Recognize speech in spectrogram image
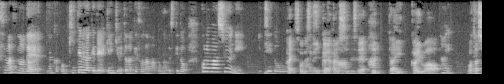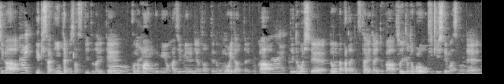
しますので、はいなんかこう、聞いてるだけで元気をいただけそうだなと思うんですけど、これは週に一度、はい、そうですね。1か？回配信ですね。はいで、第1回は、はい。私が、はい。ゆきさんにインタビューさせていただいて、この番組を始めるにあたっての思いだったりとか、はい。で、どうして、どんな方に伝えたいとか、そういったところをお聞きしてますので、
